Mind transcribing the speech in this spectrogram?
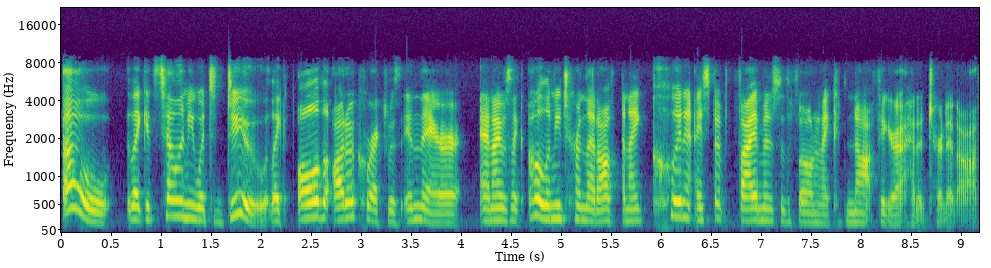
oh, like it's telling me what to do. Like all the autocorrect was in there. And I was like, oh, let me turn that off. And I couldn't, I spent five minutes with the phone and I could not figure out how to turn it off.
